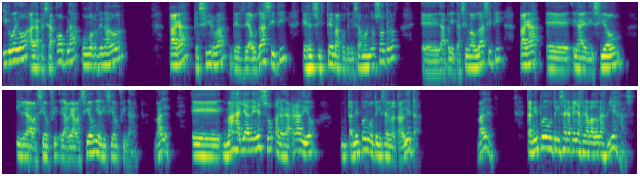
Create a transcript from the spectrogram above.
y luego a la que se acopla un ordenador para que sirva desde Audacity, que es el sistema que utilizamos nosotros, eh, la aplicación Audacity, para eh, la edición y grabación, la grabación y edición final. ¿vale? más allá de eso, para la radio, también pueden utilizar una tableta. ¿Vale? También pueden utilizar aquellas grabadoras viejas,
